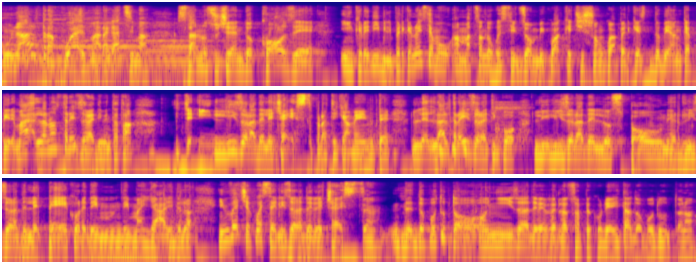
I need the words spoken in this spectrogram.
un'altra quest Ma ragazzi ma stanno succedendo cose incredibili Perché noi stiamo ammazzando questi zombie qua che ci sono qua Perché dobbiamo capire Ma la nostra isola è diventata cioè, l'isola delle chest praticamente. L'altra isola è tipo l'isola dello spawner L'isola delle pecore, dei, dei maiali dello... Invece questa è l'isola delle chest. Dopotutto ogni isola deve avere la sua peculiarità Dopotutto no?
